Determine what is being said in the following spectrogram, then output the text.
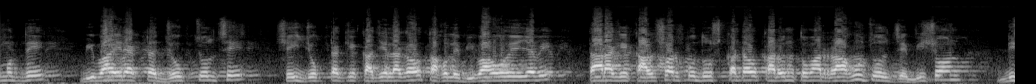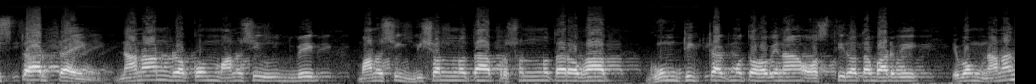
মধ্যে বিবাহের একটা যোগ চলছে, সেই যোগটাকে কাজে লাগাও, তাহলে বিবাহ হয়ে যাবে। তার আগে কালসর্প দোষ কাটাও, কারণ তোমার রাহু চলছে, ভীষণ ডিস্টার্ব টাইম নানান রকম মানসিক উদ্বেগ, মানসিক বিষণ্ণতা, প্রসন্নতার অভাব, ঘুম ঠিকঠাক মতো হবে না, অস্থিরতা বাড়বে, এবং নানান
